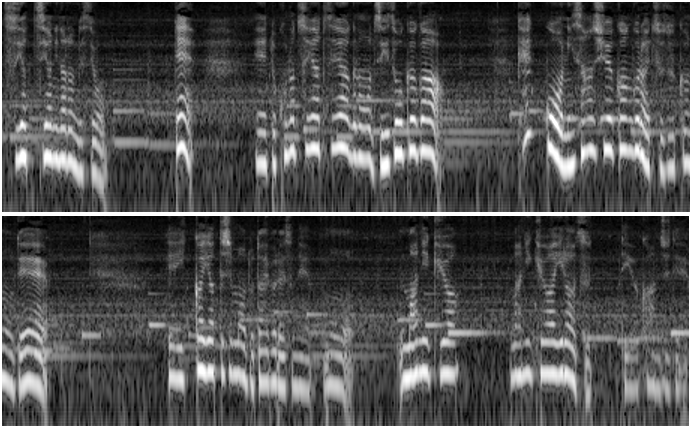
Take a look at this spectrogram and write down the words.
ツヤツヤになるんですよ。で、えーと、このツヤツヤの持続が結構23週間ぐらい続くので、えー、1回やってしまうとだいぶですねもうマニキュアマニキュアいらずっていう感じで、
